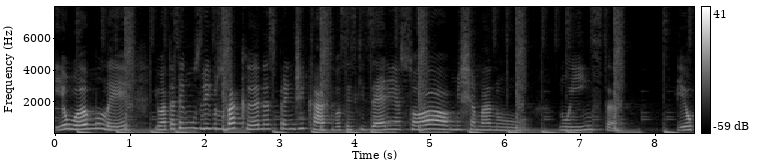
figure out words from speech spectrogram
Eu amo ler. Eu até tenho uns livros bacanas para indicar. Se vocês quiserem, é só me chamar no, no Insta eu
